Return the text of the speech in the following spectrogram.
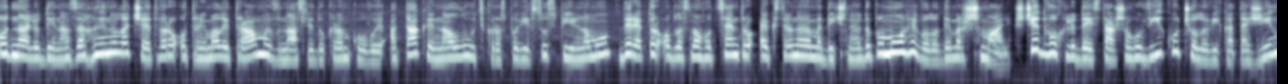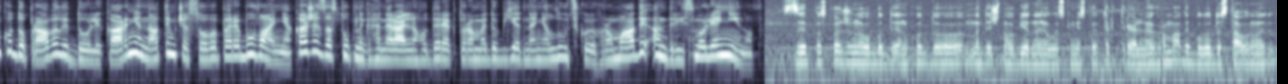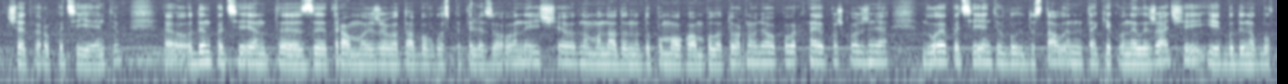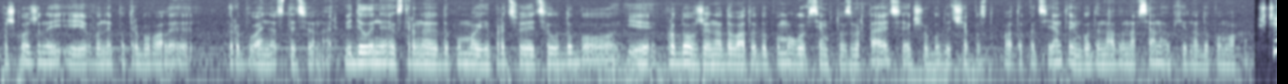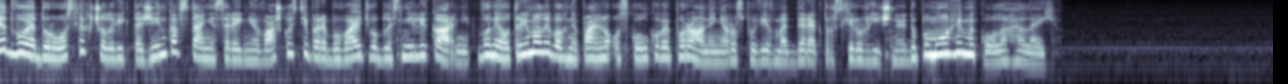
Одна людина загинула, четверо отримали травми внаслідок ранкової атаки на Луцьк, розповів Суспільному директор обласного центру екстреної медичної допомоги Володимир Шмаль. Ще двох людей старшого віку, чоловіка та жінку, доправили до лікарні на тимчасове перебування, каже заступник генерального директора медоб'єднання Луцької громади Андрій Смолянінов. З пошкодженого будинку до медичного об'єднання Луцької міської територіальної громади було доставлено четверо пацієнтів. Е, Один пацієнт е, з травмою живота був госпіталізований. Ще одному надано допомогу амбулаторного У нього поверхневі пошкодження. Двоє пацієнтів були доставлені, так як вони лежачі, і будинок був пошкоджений, і вони потребували. Перебування в стаціонарі. Відділення екстреної допомоги працює цілодобово і продовжує надавати допомогу всім, хто звертається. Якщо будуть ще поступати пацієнти, їм буде надана вся необхідна допомога. Ще двоє дорослих, чоловік та жінка, в стані середньої важкості перебувають в обласній лікарні. Вони отримали вогнепально-осколкове поранення, розповів меддиректор з хірургічної допомоги Микола Гелей.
